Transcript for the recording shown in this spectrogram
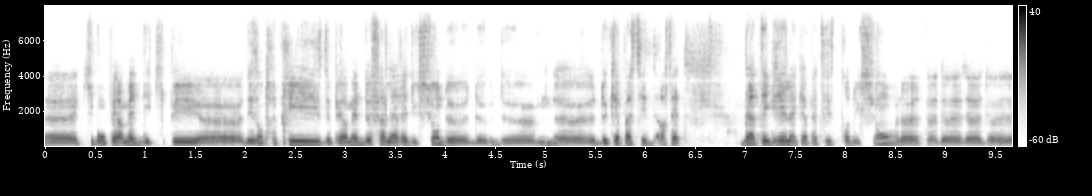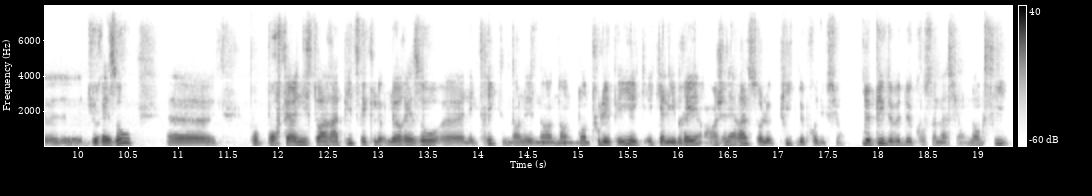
euh, qui vont permettre d'équiper des entreprises, de permettre de faire de la réduction de, de capacité. En fait, d'intégrer la capacité de production du réseau. Euh, pour, faire une histoire rapide, c'est que le, réseau euh, électrique dans, tous les pays est, calibré en général sur le pic de production, le pic de, consommation. Donc, si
